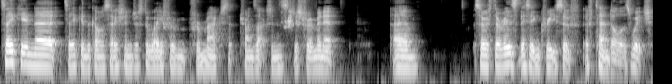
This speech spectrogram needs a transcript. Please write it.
taking uh, taking the conversation just away from from max transactions just for a minute. Um, so if there is this increase of of ten dollars, which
